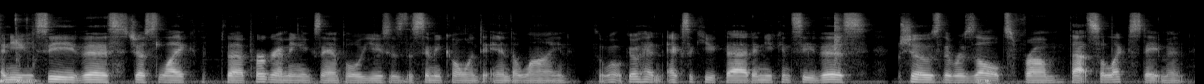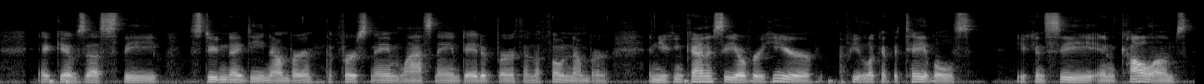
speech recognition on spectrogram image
And you can see this just like the programming example uses the semicolon to end a line. So we'll go ahead and execute that and you can see this shows the results from that select statement. It gives us the student ID number, the first name, last name, date of birth, and the phone number. And you can kind of see over here, if you look at the tables, you can see in columns,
